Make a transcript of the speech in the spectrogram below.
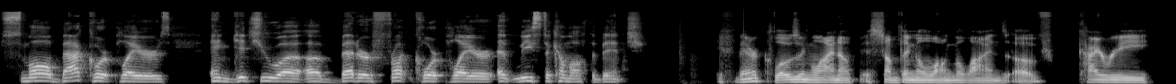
small backcourt players and get you a, a better front court player at least to come off the bench. If their closing lineup is something along the lines of Kyrie,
